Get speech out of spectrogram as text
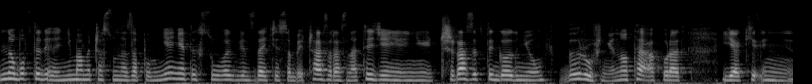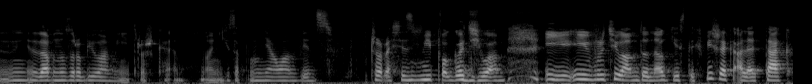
no bo wtedy nie mamy czasu na zapomnienie tych słówek, więc dajcie sobie czas raz na na tydzień, trzy razy w tygodniu, różnie. No te akurat jak niedawno zrobiłam i troszkę o nich zapomniałam, więc wczoraj się z nimi pogodziłam i, i wróciłam do nauki z tych fiszek, ale tak,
